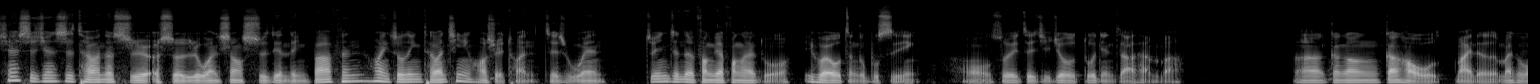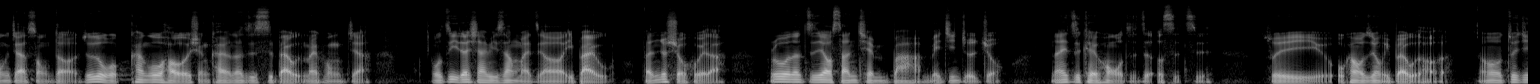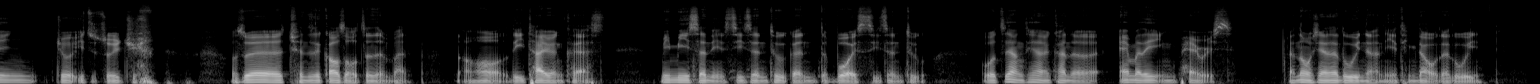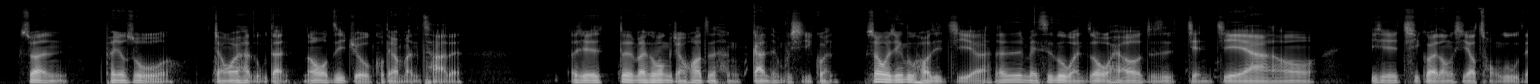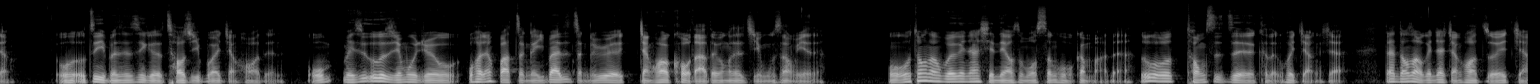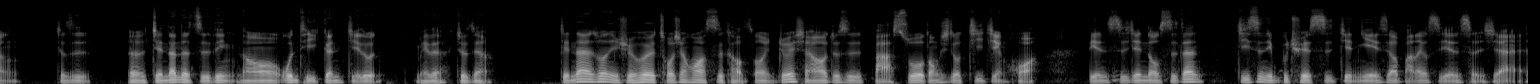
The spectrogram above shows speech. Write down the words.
现在时间是台湾的十月二十二日晚上十点零八分，欢迎收听台湾青年滑水团，这是 Wen。最近真的放假放太多，一会儿我整个不适应哦，所以这集就多点杂谈吧。啊，刚刚刚好我买的麦克风架送到，就是我看过好尔选开的那只四百五的麦克风架，我自己在虾皮上买只要一百五，反正就收回了。如果那只要三千八美金九十九，那一只可以换我这只二十只，所以我看我是用一百五的好了。然后最近就一直追剧，我追《全职高手》真人版，然后《离太远 Class》、《秘密森林 Season Two》跟《The Boys Season Two》。我这两天还看了《Emily in Paris》。反正我现在在录音啊，你也听到我在录音。虽然朋友说我讲话很卤蛋，然后我自己觉得我口条蛮差的，而且对麦克风讲话真的很干，很不习惯。虽然我已经录好几集啊，但是每次录完之后，我还要就是剪接啊，然后。一些奇怪的东西要重录，这样。我我自己本身是一个超级不爱讲话的人，我每次录个节目，觉得我我好像把整个礼拜是整个月讲话扣打都用在节目上面了。我我通常不会跟人家闲聊什么生活干嘛的，如果同事之类的可能会讲一下，但通常我跟人家讲话只会讲就是呃简单的指令，然后问题跟结论没了，就这样。简单来说，你学会抽象化思考之后，你就会想要就是把所有东西都极简化，连时间都是，但。即使你不缺时间，你也是要把那个时间省下来，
